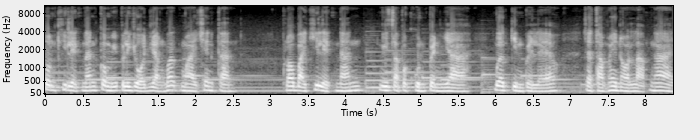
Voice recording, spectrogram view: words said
ต้นขี้เหล็กนั้นก็มีประโยชน์อย่างมากมายเช่นกัน เพราะใบขี้เหล็กนั้นมีสรรพคุณเป็นยาเมื่อกินไปแล้ว จะทำให้นอนหลับง่าย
